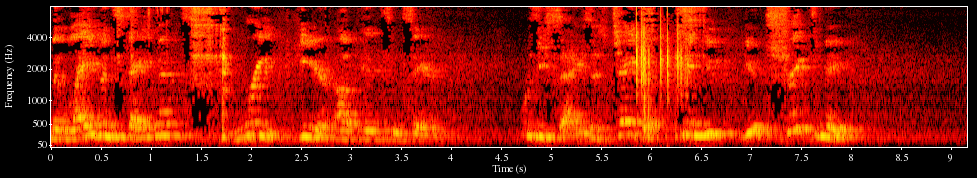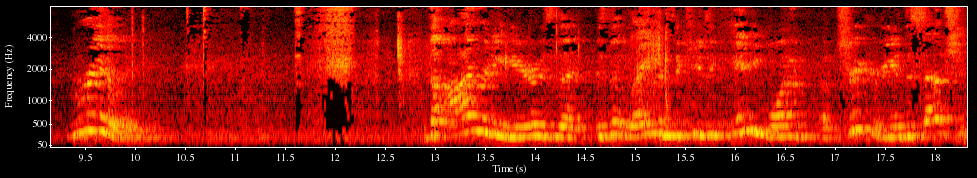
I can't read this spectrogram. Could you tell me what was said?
The Laban's statements reek here of insincerity. What does he say? He says, Jacob, man, you, you tricked me. Really? The irony here is that is that Laban's accusing anyone of, of trickery and deception.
